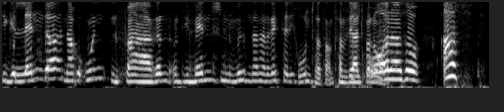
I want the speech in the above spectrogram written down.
die Geländer nach unten fahren und die Menschen müssen dann halt rechtzeitig runter, sonst haben sie halt verloren. Oder so. Ast!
